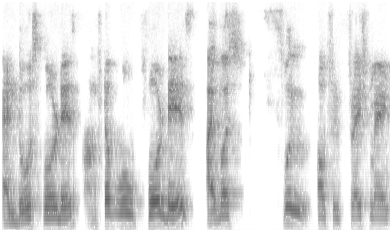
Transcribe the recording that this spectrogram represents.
And those four days, after four days, I was full of refreshment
